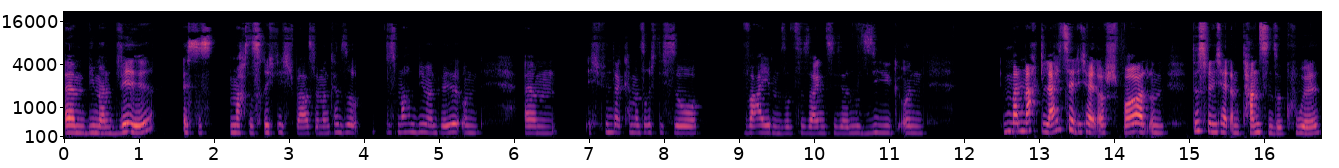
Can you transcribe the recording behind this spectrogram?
ähm, wie man will, ist es, macht es richtig Spaß, weil man kann so das machen, wie man will und ähm, ich finde, da kann man so richtig so viben sozusagen zu dieser Musik und man macht gleichzeitig halt auch Sport und das finde ich halt am Tanzen so cool.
